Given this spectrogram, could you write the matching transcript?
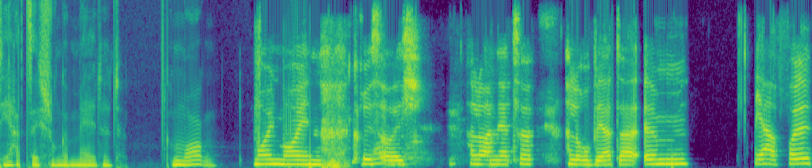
Die hat sich schon gemeldet. Guten Morgen. Moin, moin. Grüß moin. euch. Hallo Annette. Hallo Roberta. Ähm, ja, voll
